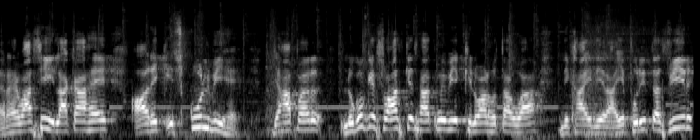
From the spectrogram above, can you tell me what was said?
रहवासी इलाका है और एक स्कूल भी है। जहाँ पर लोगों के स्वास्थ्य के साथ में भी एक खिलवाड़ होता हुआ दिखाई दे रहा है। ये पूरी तस्वीर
